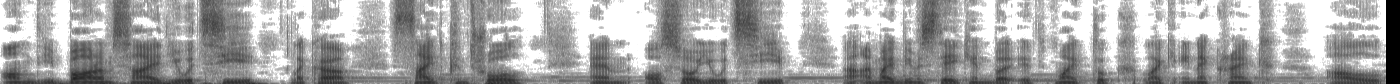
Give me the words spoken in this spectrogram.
On the bottom side, you would see like a side control and also you would see uh, I might be mistaken but it might look like a neck crank I'll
